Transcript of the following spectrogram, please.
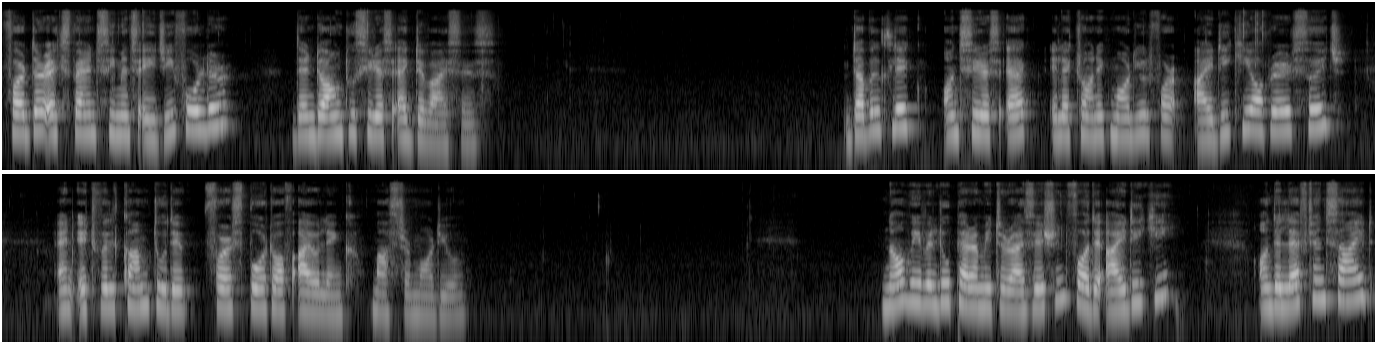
further expand Siemens AG folder, then down to Sirius ACT devices. Double click on ACT electronic module for ID key operated switch and it will come to the first port of IO-Link master module. Now we will do parameterization for the ID key. On the left hand side,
